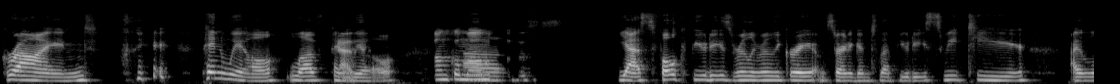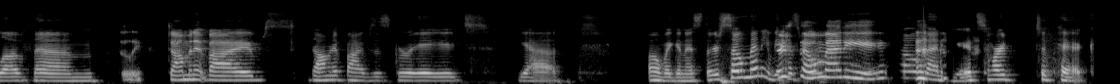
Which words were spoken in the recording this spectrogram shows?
grind, pinwheel, love pinwheel. Yes. Uncle. Um, yes, folk beauty is really, really great. I'm starting to get into that beauty. Sweet tea. I love them. Really. Dominant vibes. Dominant vibes is great. Yeah. Oh my goodness. There's so many. There's so many. So many. it's hard to pick.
